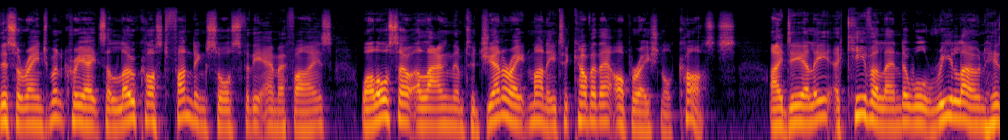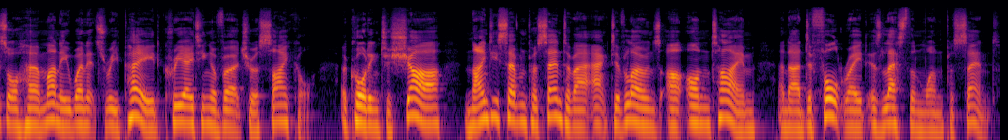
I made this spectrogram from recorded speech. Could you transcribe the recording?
This arrangement creates a low cost funding source for the MFIs while also allowing them to generate money to cover their operational costs. Ideally, a Kiva lender will reloan his or her money when it's repaid, creating a virtuous cycle. According to Shah, 97% of our active loans are on time and our default rate is less than 1%.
